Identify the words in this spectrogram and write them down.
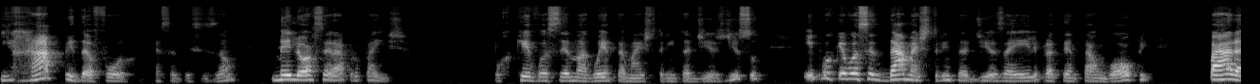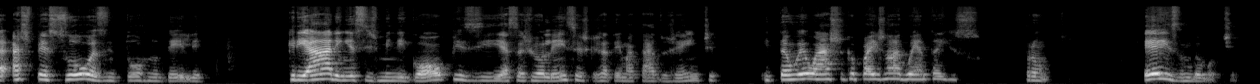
e rápida for essa decisão, melhor será para o país. Porque você não aguenta mais 30 dias disso e porque você dá mais 30 dias a ele para tentar um golpe, para as pessoas em torno dele criarem esses mini golpes e essas violências que já têm matado gente. Então, eu acho que o país não aguenta isso. Pronto. Eis o meu motivo.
